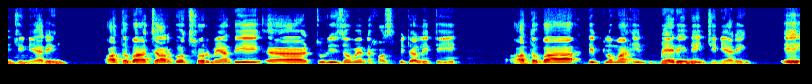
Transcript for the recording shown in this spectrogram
ইঞ্জিনিয়ারিং অথবা চার বছর মেয়াদি ট্যুরিজম অ্যান্ড হসপিটালিটি অথবা ডিপ্লোমা ইন মেরিন ইঞ্জিনিয়ারিং এই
